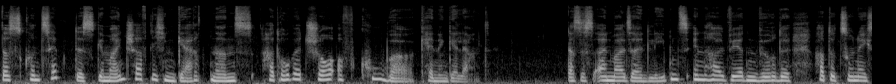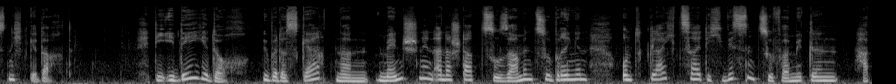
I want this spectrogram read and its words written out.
Das Konzept des gemeinschaftlichen Gärtnerns hat Robert Shaw auf Kuba kennengelernt. Dass es einmal sein Lebensinhalt werden würde, hat er zunächst nicht gedacht. Die Idee jedoch, über das Gärtnern Menschen in einer Stadt zusammenzubringen und gleichzeitig Wissen zu vermitteln, hat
